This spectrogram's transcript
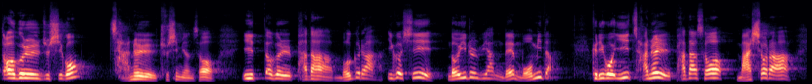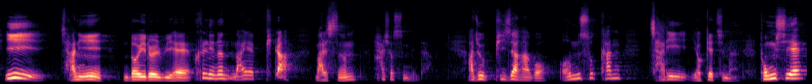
떡을 주시고 잔을 주시면서 이 떡을 받아 먹으라. 이것이 너희를 위한 내 몸이다. 그리고 이 잔을 받아서 마셔라. 이 잔이 너희를 위해 흘리는 나의 피라 말씀하셨습니다. 아주 비장하고 엄숙한 자리였겠지만 동시에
